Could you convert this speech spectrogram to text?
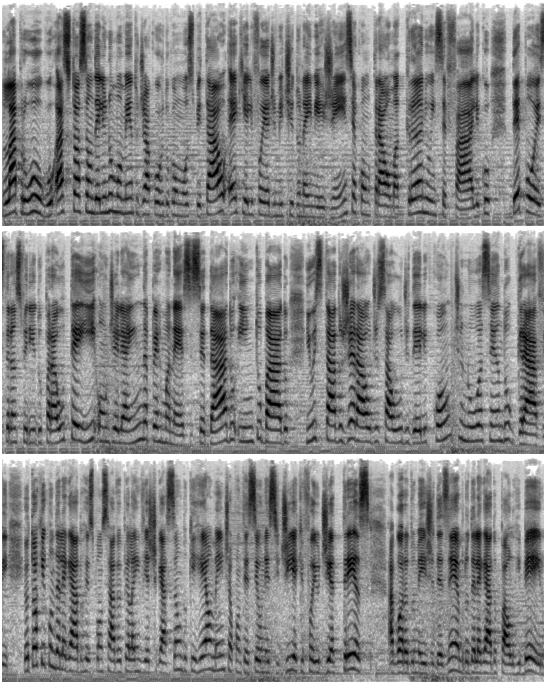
lá para o Hugo. A situação dele no momento, de acordo com o hospital, é que ele foi admitido na emergência com trauma crânioencefálico, depois transferido para a UTI, onde ele ainda permanece sedado e entubado, e o estado geral de saúde dele continua sendo grave. Eu estou aqui com o delegado delegado responsável pela investigação do que realmente aconteceu nesse dia, que foi o dia 3 agora do mês de dezembro, o delegado Paulo Ribeiro.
